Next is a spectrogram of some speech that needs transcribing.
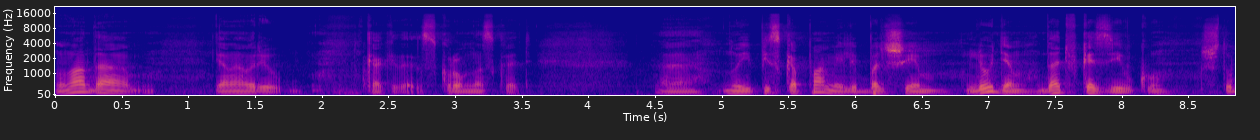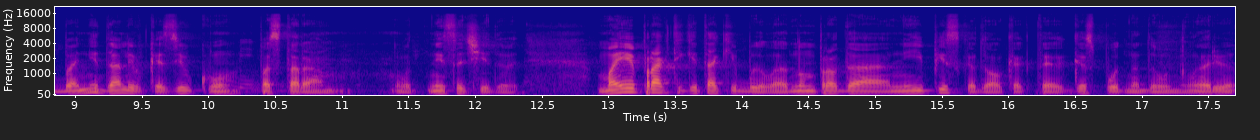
Ну, надо, я говорю, как это скромно сказать, э, ну, епископам или большим людям дать в казивку, чтобы они дали в казивку пасторам, вот, не сочитывать. В моей практике так и было. Ну, правда, не епископ дал, как-то Господь надумал. Говорю,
